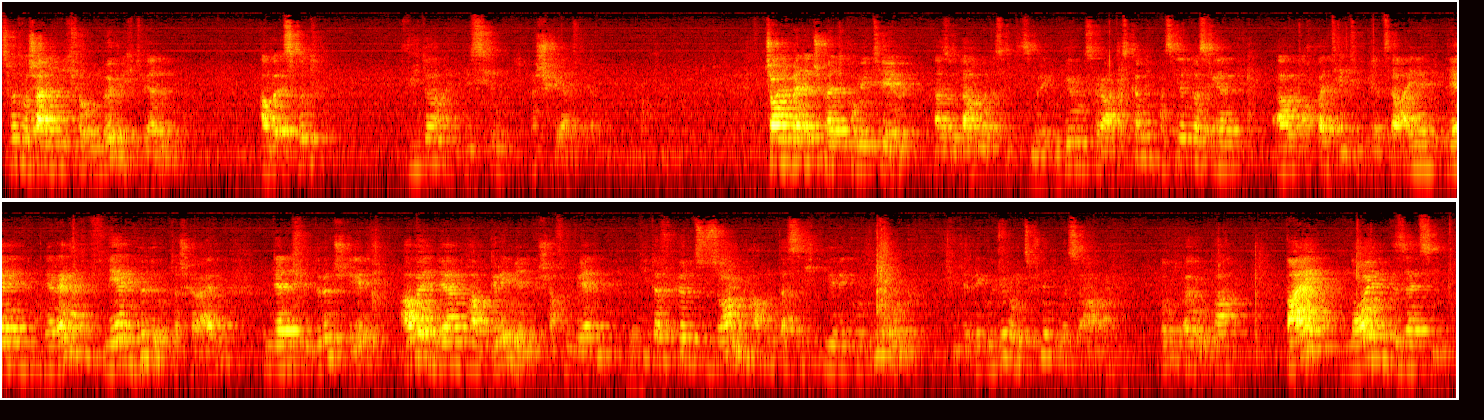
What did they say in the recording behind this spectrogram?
Es wird wahrscheinlich nicht verunmöglicht werden, aber es wird wieder ein bisschen erschwert werden. Joint Management Komitee, also da haben wir das mit diesem Regulierungsrat. Es könnte passieren, dass wir ähm, auch bei TTIP jetzt eine, leere, eine relativ leere Hülle unterschreiben, in der nicht viel drinsteht, aber in der ein paar Gremien geschaffen werden, die dafür zu sorgen haben, dass sich die Regulierung, die Regulierung zwischen den USA und Europa bei neuen Gesetzen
